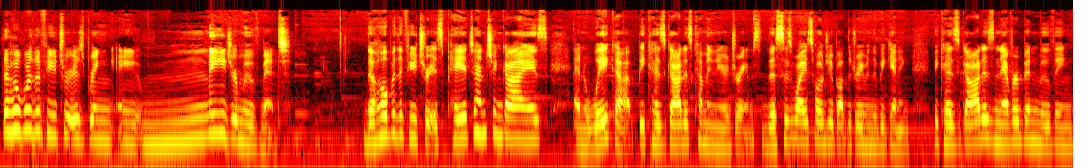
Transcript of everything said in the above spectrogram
the hope of the future is bringing a major movement the hope of the future is pay attention, guys, and wake up because God is coming in your dreams. This is why I told you about the dream in the beginning because God has never been moving,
